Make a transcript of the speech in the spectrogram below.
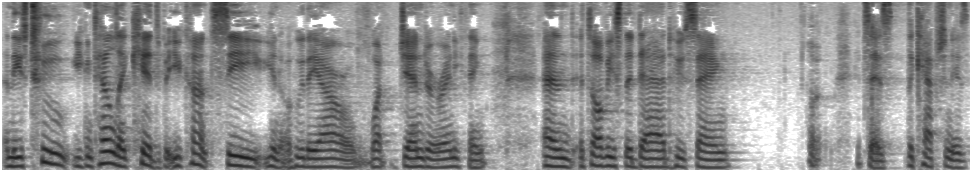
And these two, you can tell they're kids, but you can't see, you know, who they are or what gender or anything. And it's obvious the dad who's saying, it says, the caption is,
